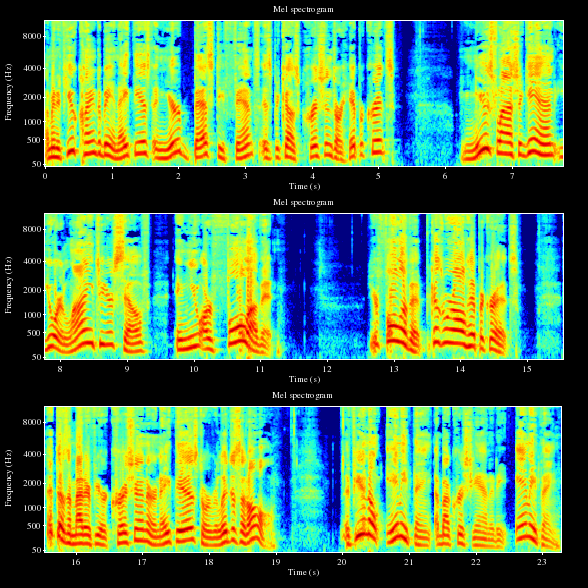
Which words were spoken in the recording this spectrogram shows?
I mean, if you claim to be an atheist and your best defense is because Christians are hypocrites, newsflash again, you are lying to yourself and you are full of it. You're full of it because we're all hypocrites. It doesn't matter if you're a Christian or an atheist or religious at all. If you know anything about Christianity, anything,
